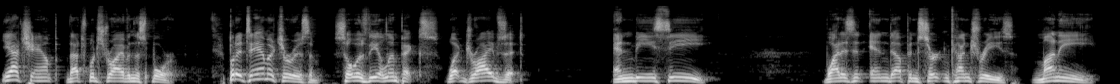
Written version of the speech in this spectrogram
Yeah, champ, that's what's driving the sport. But it's amateurism. So is the Olympics. What drives it? NBC. Why does it end up in certain countries? Money.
